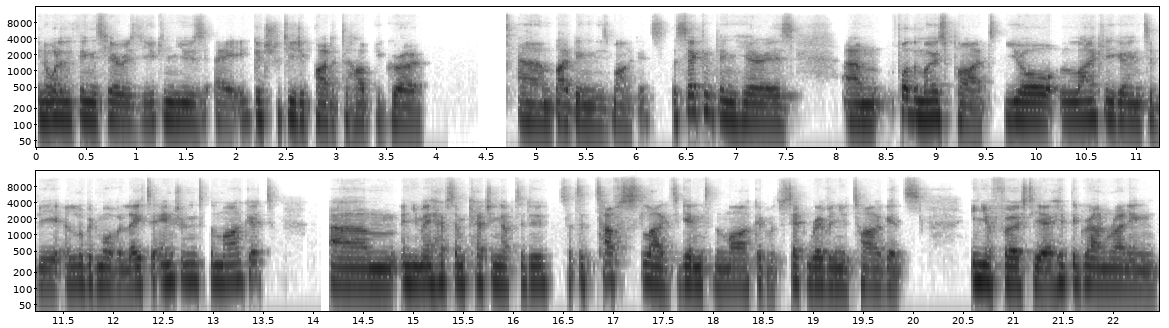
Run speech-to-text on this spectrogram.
you know, one of the things here is you can use a good strategic partner to help you grow um, by being in these markets. The second thing here is, um, for the most part, you're likely going to be a little bit more of a later entrant into the market. Um, and you may have some catching up to do. So it's a tough slug to get into the market with set revenue targets in your first year, hit the ground running,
